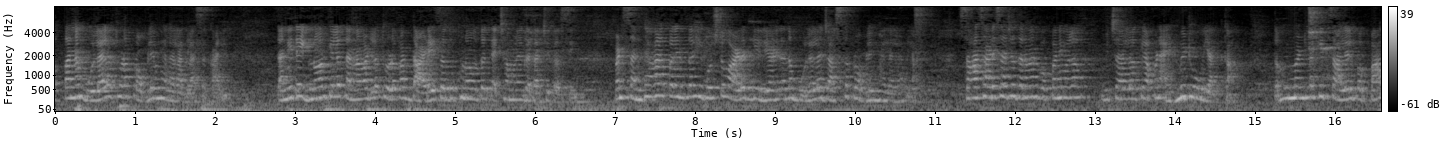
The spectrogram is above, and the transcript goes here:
पप्पांना बोलायला थोडा प्रॉब्लेम व्हायला लागला सकाळी. त्यांनी ते इग्नोर केलं. त्यांना वाटलं थोडंफार दाढेचं दुखणं होतं त्याच्यामुळे कदाचित असेल. पण संध्याकाळपर्यंत ही गोष्ट वाढत गेली आणि त्यांना बोलायला जास्त प्रॉब्लेम व्हायला लागला. सहा साडेसहाच्या दरम्यान पप्पांनी मला विचारलं की आपण ऍडमिट होऊयात का? तर मी म्हटलं की चालेल पप्पा.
